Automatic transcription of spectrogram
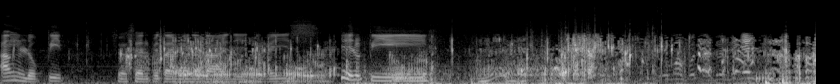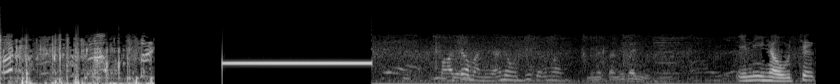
Ang lupit. So, selfie time muna tayo dito guys. Selfie. Inihaw check.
